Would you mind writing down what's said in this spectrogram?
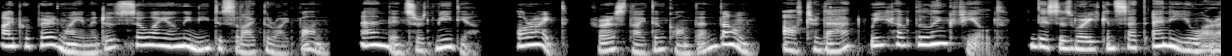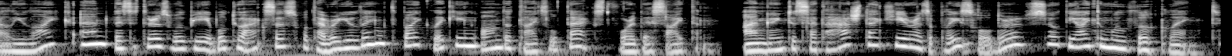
I prepared my images, so I only need to select the right one and insert media. Alright, first item content done. After that, we have the link field. This is where you can set any URL you like, and visitors will be able to access whatever you linked by clicking on the title text for this item. I'm going to set a hashtag here as a placeholder so the item will look linked.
